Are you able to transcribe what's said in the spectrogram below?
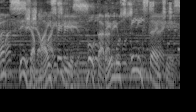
Programa Seja Mais Feliz. Voltaremos em instantes.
